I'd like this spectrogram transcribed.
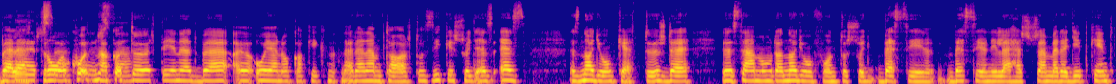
beletrollkodnak a történetbe, olyanok, akik erre nem tartozik, és hogy ez, ez, ez nagyon kettős, de számomra nagyon fontos, hogy beszél, beszélni lehessen, mert egyébként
